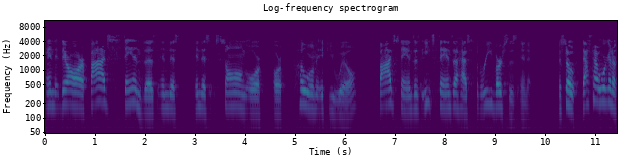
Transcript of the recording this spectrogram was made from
and there are five stanzas in this in this song or or poem, if you will. Five stanzas. Each stanza has three verses in it. And so that's how we're going to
